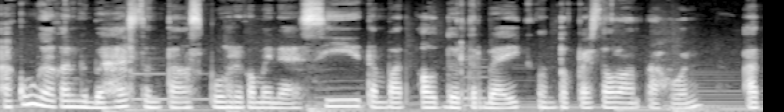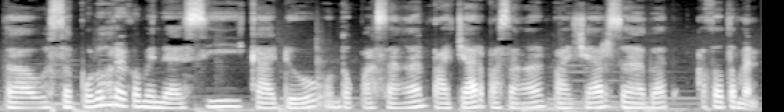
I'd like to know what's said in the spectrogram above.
aku nggak akan ngebahas tentang 10 rekomendasi tempat outdoor terbaik untuk pesta ulang tahun, atau 10 rekomendasi kado untuk pasangan, pacar, pasangan, pacar, sahabat, atau teman.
